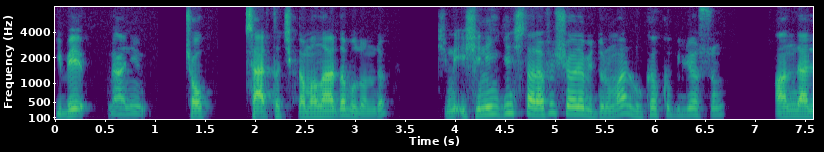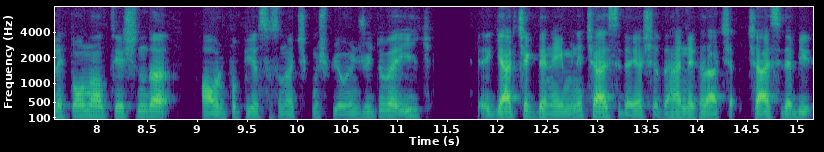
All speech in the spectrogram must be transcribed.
gibi yani çok sert açıklamalarda bulundu. Şimdi işin ilginç tarafı şöyle bir durum var. Lukaku biliyorsun Anderlecht'te 16 yaşında Avrupa piyasasına çıkmış bir oyuncuydu ve ilk gerçek deneyimini Chelsea'de yaşadı. Her ne kadar Chelsea'de bir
